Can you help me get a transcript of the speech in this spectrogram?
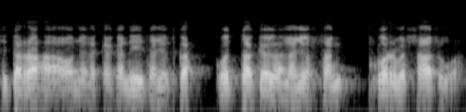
sitä rahaa on, älkääkä niitä, jotka koittaa köyhänä jossain korvessa asua.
